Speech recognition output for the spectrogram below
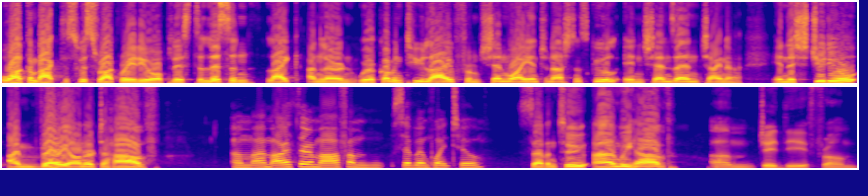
Welcome back to Swiss Rock Radio, a place to listen, like, and learn. We're coming to you live from Shenwai International School in Shenzhen, China. In the studio, I'm very honored to have Um, I'm Arthur Ma from 7.2. 7-2, and we have I'm JD from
